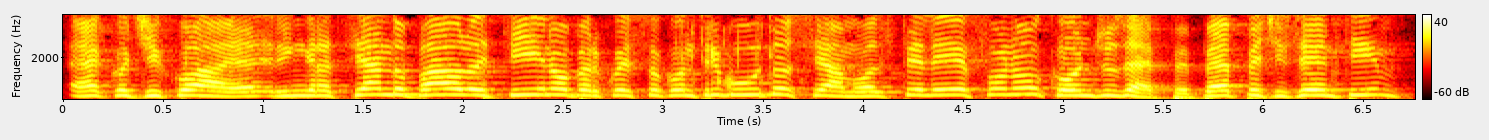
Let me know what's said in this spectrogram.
Eccoci qua, eh, ringraziando Paolo e Tino per questo contributo, siamo al telefono con Giuseppe. Peppe, ci senti?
